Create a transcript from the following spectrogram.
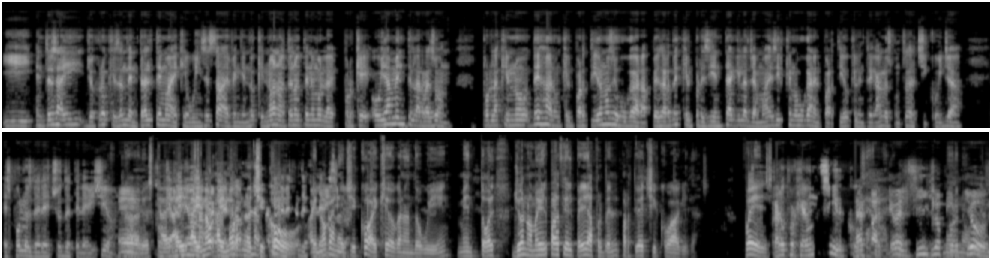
Y entonces ahí yo creo que es donde entra el tema de que Win se estaba defendiendo que no, nosotros no tenemos la... Porque obviamente la razón por la que no dejaron que el partido no se jugara, a pesar de que el presidente Águilas llamó a decir que no jugan el partido, que le entregan los puntos al chico y ya, es por los derechos de televisión. Eh, Claro, es que ahí, no, ahí ganó Chico, ahí no ganó. Chico, ahí quedó ganando Win. Mentol, yo no me vi el partido del Pereira por ver el partido de Chico Águilas. Pues, Claro, porque era un circo. Era el partido del siglo, por Dios.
